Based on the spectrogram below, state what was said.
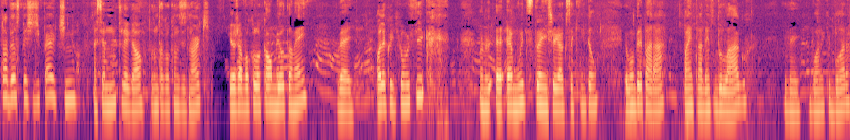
pra ver os peixes de pertinho. Vai ser muito legal. Todo mundo tá colocando os snork. Eu já vou colocar o meu também. Véi, olha aqui como fica. Mano, é, é muito estranho enxergar com isso aqui. Então eu vou me preparar pra entrar dentro do lago. E, véi, bora que bora.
